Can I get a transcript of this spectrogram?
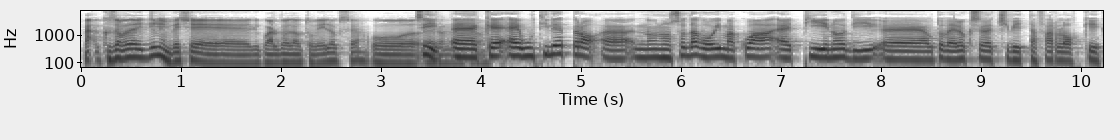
Ma cosa volevi dire invece riguardo all'autovelox? O sì eh, che è utile però Uh, non, non, so da voi, ma qua è pieno di eh, autovelox civetta farlocchi.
